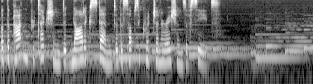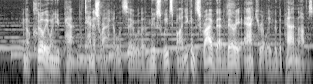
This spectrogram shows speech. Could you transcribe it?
But the patent protection did not extend to the subsequent generations of seeds. You know, clearly when you patent a tennis racket, let's say with a new sweet spot, you can describe that very accurately to the patent office.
